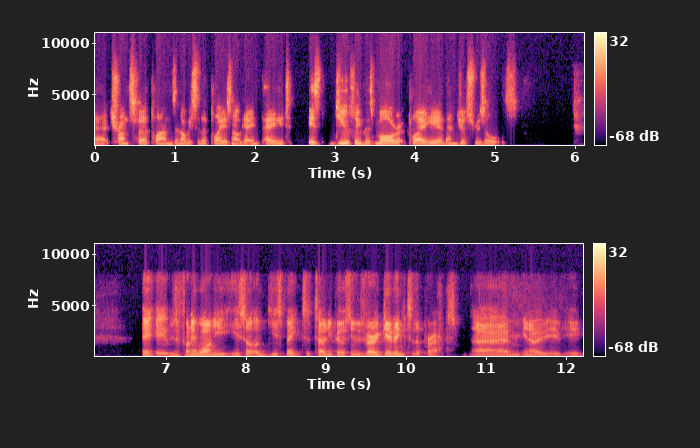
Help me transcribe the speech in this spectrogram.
uh, transfer plans and obviously the players not getting paid. Is Do you think there's more at play here than just results? It, it was a funny one. You, you sort of you speak to Tony Pearson. He was very giving to the press. Um, you know, he, he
